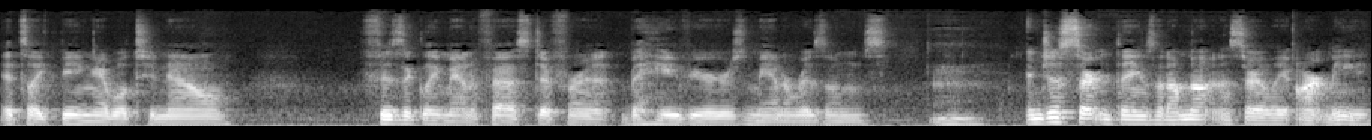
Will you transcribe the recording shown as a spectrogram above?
it's like being able to now physically manifest different behaviors, mannerisms, and just certain things that I'm not necessarily aren't me.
